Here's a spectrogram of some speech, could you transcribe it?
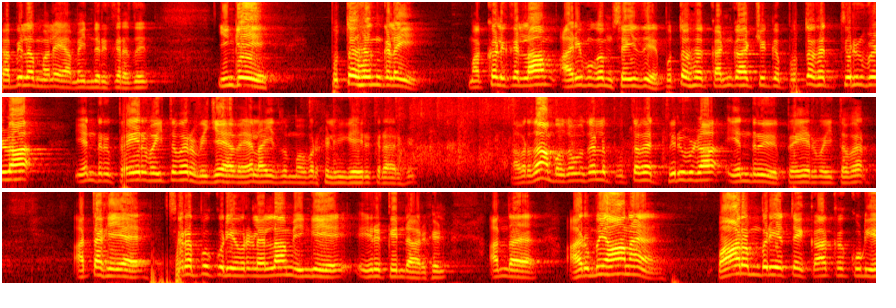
கபிலமலை அமைந்திருக்கிறது. இங்கே புத்தகங்களை மக்களுக்கெல்லாம் அறிமுகம் செய்து புத்தக கண்காட்சிக்கு புத்தக திருவிழா என்று பெயர் வைத்தவர் விஜய வேலாயுதம் அவர்கள் இங்கே இருக்கிறார்கள். அவர்தான் முத முதல் புத்தக திருவிழா என்று பெயர் வைத்தவர். அத்தகைய சிறப்புக்குரியவர்கள் எல்லாம் இங்கே இருக்கின்றார்கள். அந்த அருமையான பாரம்பரியத்தை காக்கக்கூடிய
